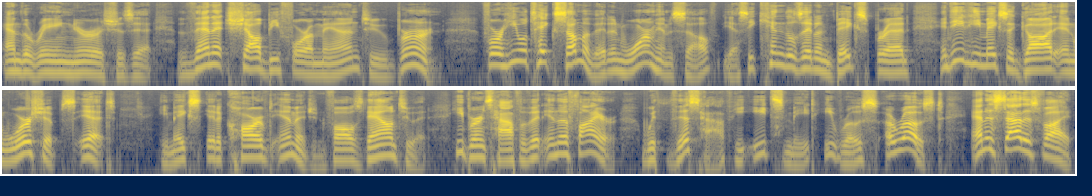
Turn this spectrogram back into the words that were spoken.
and the rain nourishes it. Then it shall be for a man to burn for he will take some of it and warm himself. Yes, he kindles it and bakes bread. Indeed, he makes a god and worships it. He makes it a carved image and falls down to it. He burns half of it in the fire. With this half, he eats meat, he roasts a roast, and is satisfied.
